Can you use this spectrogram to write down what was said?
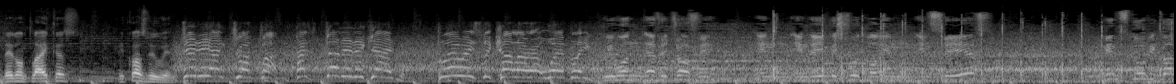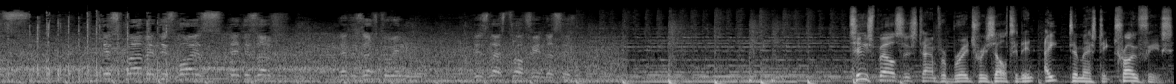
they don't like us because we win. Didier Drogba has done it again. Blue is the colour at Wembley. We won every trophy in, in the English football in, in three years. Means too because this club and this boys they deserve they deserve to win this last trophy in the season. Two spells at Stamford Bridge resulted in eight domestic trophies,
